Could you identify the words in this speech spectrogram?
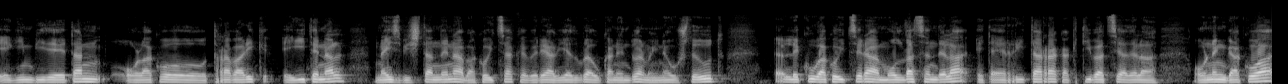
eginbideetan olako trabarik egiten al, naiz biztan dena bakoitzak bere abiadura ukanen duen, maina uste dut, leku bakoitzera moldatzen dela eta herritarrak aktibatzea dela honen gakoa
